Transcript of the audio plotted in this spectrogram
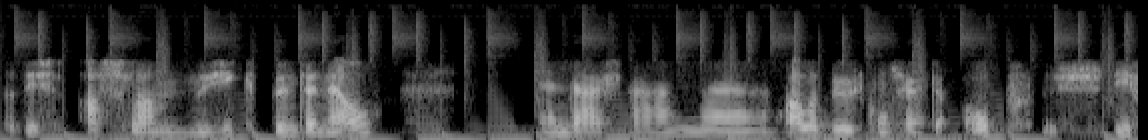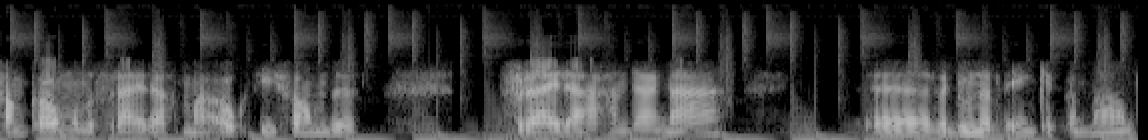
dat is aslanmuziek.nl. En daar staan eh, alle buurtconcerten op. Dus die van komende vrijdag, maar ook die van de vrijdagen daarna. We doen dat één keer per maand.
